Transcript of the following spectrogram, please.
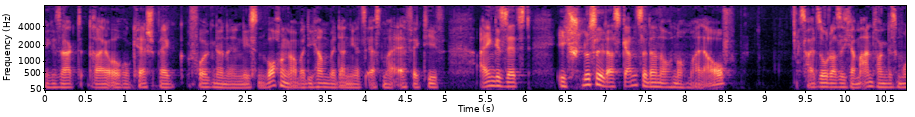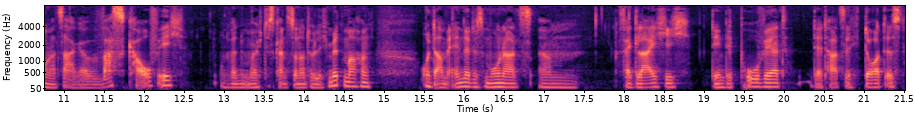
Wie gesagt, 3 Euro Cashback folgen dann in den nächsten Wochen, aber die haben wir dann jetzt erstmal effektiv eingesetzt. Ich schlüssel das Ganze dann auch nochmal auf. Ist halt so, dass ich am Anfang des Monats sage, was kaufe ich? Und wenn du möchtest, kannst du natürlich mitmachen. Und am Ende des Monats ähm, vergleiche ich den Depotwert, der tatsächlich dort ist,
